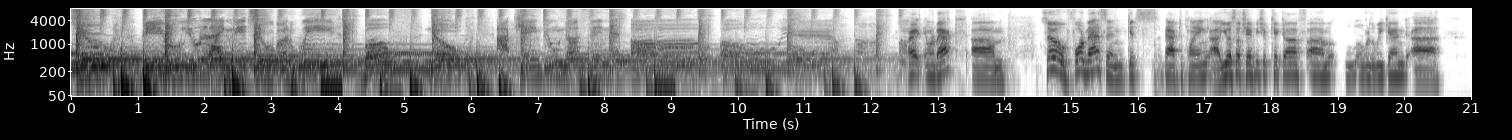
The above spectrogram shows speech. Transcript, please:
to be who you like me to. But we right, and we're back. Um, so Ford Madison gets back to playing. Uh, USL Championship kicked off um, over the weekend. Uh,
